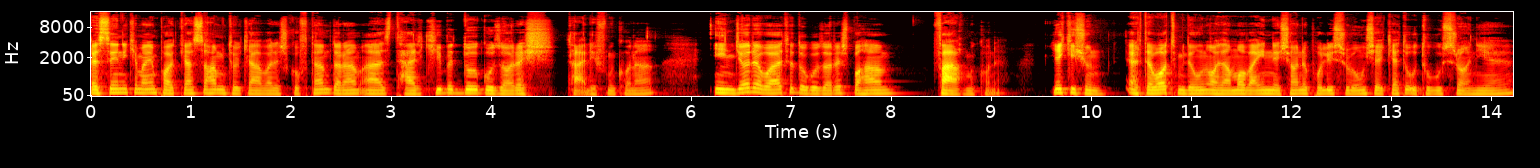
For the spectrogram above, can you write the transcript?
قصه اینی که من این پادکست رو همینطور که اولش گفتم دارم از ترکیب دو گزارش تعریف می‌کنم. اینجا روایت دو گزارش با هم فرق می‌کنه. یکیشون ارتباط میده اون آدما و این نشان پلیس رو به اون شرکت اتوبوس رانیه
